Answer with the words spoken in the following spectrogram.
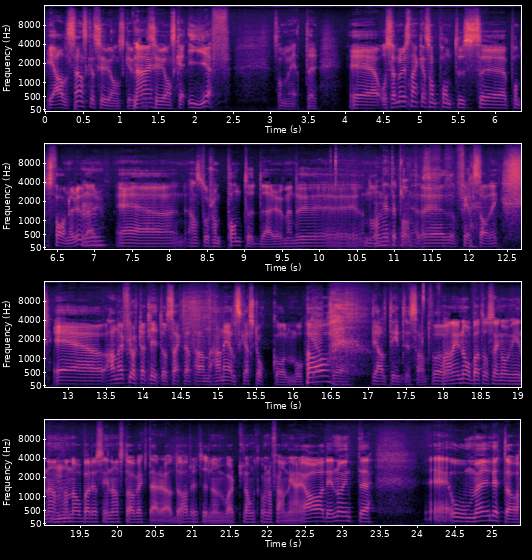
i allsvenska Syrianska utan Nej. Syrianska IF som de heter. Eh, och sen har det snackats om Pontus, eh, Pontus Farnerud mm. där. Eh, han står som Pontud där, men det någon, Han heter Pontus. Eh, fel stavning. Eh, han har flörtat lite och sagt att han, han älskar Stockholm och ja. att det är alltid intressant. Var... Han har ju nobbat oss en gång innan. Mm. Han nobbade oss innan Stabäck där och då hade det tydligen varit långtgående förhandlingar. Ja, det är nog inte Eh, omöjligt då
